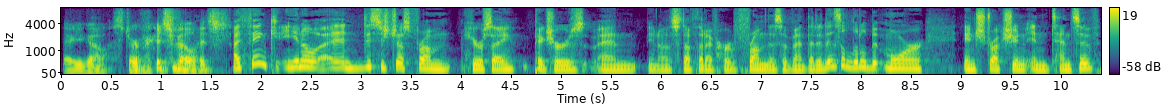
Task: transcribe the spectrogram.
there you go, Sturbridge Village. I think you know, and this is just from hearsay, pictures, and you know stuff that I've heard from this event that it is a little bit more instruction intensive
